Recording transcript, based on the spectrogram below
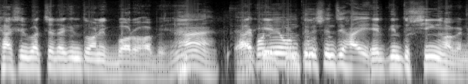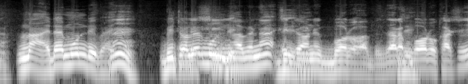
খাসির বাচ্চাটা কিন্তু অনেক বড় হবে হ্যাঁ? হ্যাঁ এখন উনত্রিশ ইঞ্চি হাই এর কিন্তু শিং হবে না। না এটা মুন্ডি ভাই। হ্যাঁ বিটলের মুন্ডি। হবে না এটা অনেক বড় হবে। যারা বড় খাসি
